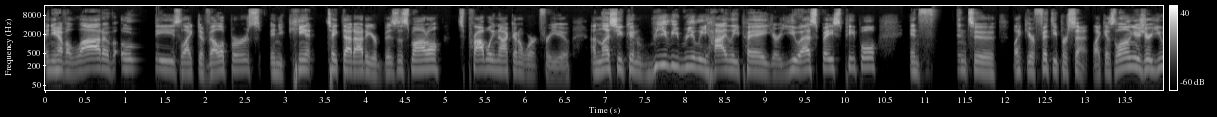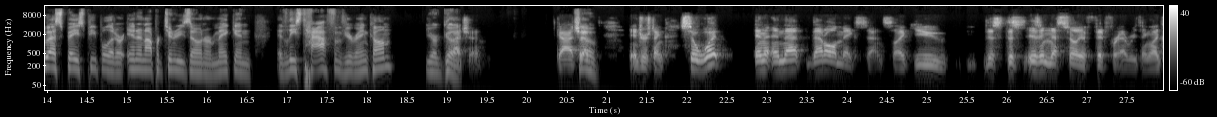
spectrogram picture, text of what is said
and you have a lot of overseas like developers and you can't take that out of your business model, it's probably not going to work for you unless you can really, really highly pay your US based people and into like your 50%. Like as long as your US based people that are in an opportunity zone are making at least half of your income, you're good. Gotcha. Gotcha. So, Interesting. So what and and that that all makes sense. Like you, this this isn't necessarily a fit for everything. Like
